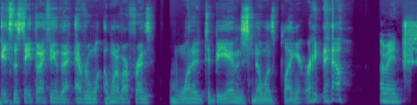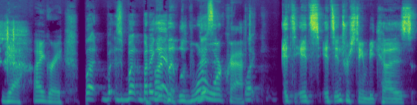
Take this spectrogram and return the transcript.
It's the state that I think that everyone one of our friends wanted to be in, and just no one's playing it right now. I mean, yeah, I agree. But but but but again, but with World this- of Warcraft, like it's it's it's interesting because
